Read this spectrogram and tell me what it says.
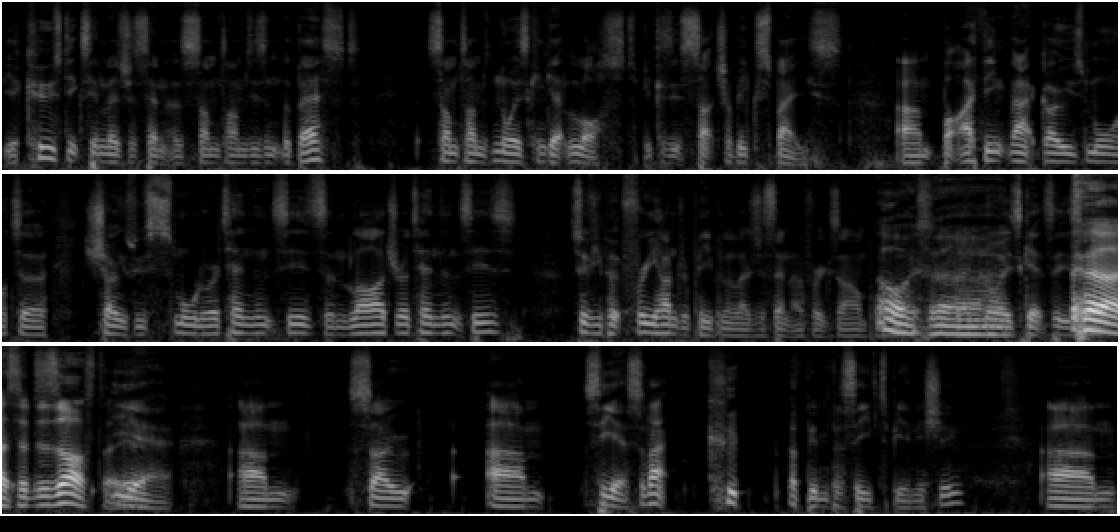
the acoustics in leisure centres sometimes isn't the best. Sometimes noise can get lost because it's such a big space. Um, but I think that goes more to shows with smaller attendances and larger attendances. So if you put 300 people in a leisure centre, for example, Oh, it's, uh, noise gets it's it's a disaster. yeah. Um, so, um, so yeah, so that could have been perceived to be an issue. Um,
